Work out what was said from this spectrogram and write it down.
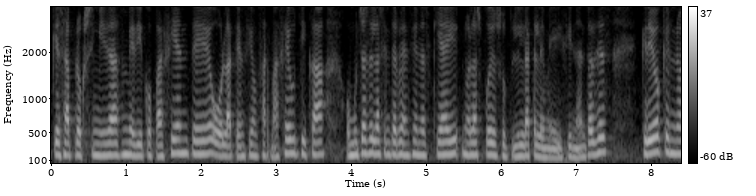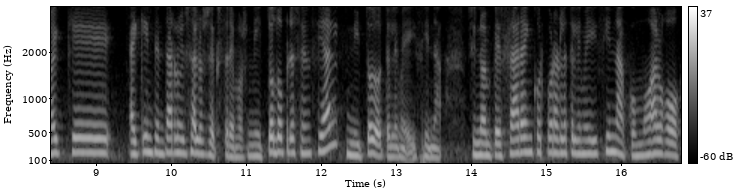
que esa proximidad médico-paciente o la atención farmacéutica o muchas de las intervenciones que hay no las puede suplir la telemedicina. Entonces, creo que no hay que, hay que intentar no irse a los extremos, ni todo presencial ni todo telemedicina, sino empezar a incorporar la telemedicina como algo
